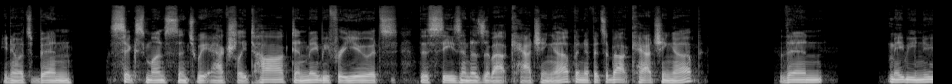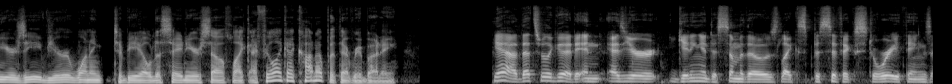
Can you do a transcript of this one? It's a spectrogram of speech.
you know, it's been six months since we actually talked. And maybe for you, it's this season is about catching up. And if it's about catching up, then maybe New Year's Eve, you're wanting to be able to say to yourself, like, I feel like I caught up with everybody. Yeah, that's really good. And as you're getting into some of those like specific story things,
